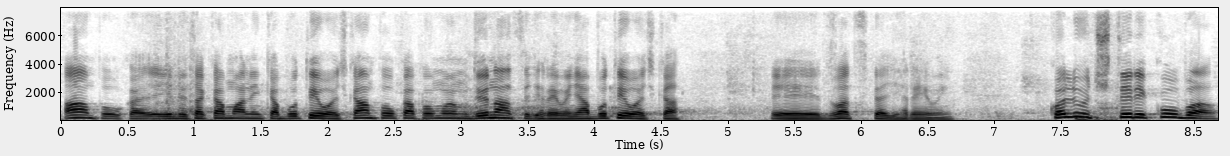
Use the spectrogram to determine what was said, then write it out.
ампулка, або така маленька бутилочка. Ампулка, по-моєму, 12 гривень, а бутилочка е, 25 гривень. Колю 4 куба,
